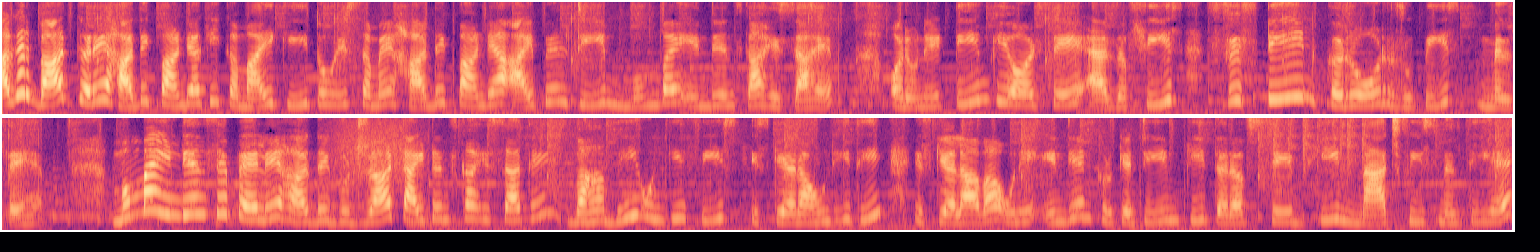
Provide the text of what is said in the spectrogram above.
अगर बात करें हार्दिक पांड्या की कमाई की तो इस समय Hardik Pandya IPL team Mumbai Indians का हिस्सा है और उन्हें टीम की ओर से as a fees 15 crore rupees मिलते हैं। मुंबई इंडियंस से पहले हार्दिक गुजरात टाइटंस का हिस्सा थे। वहाँ भी उनकी फ़ीस इसके अराउंड ही थी। इसके अलावा उन्हें इंडियन क्रिकेट टीम की तरफ़ से भी मैच फ़ीस मिलती है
